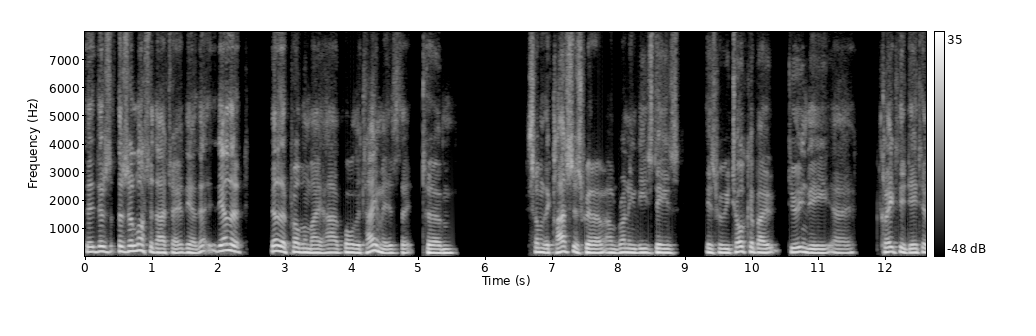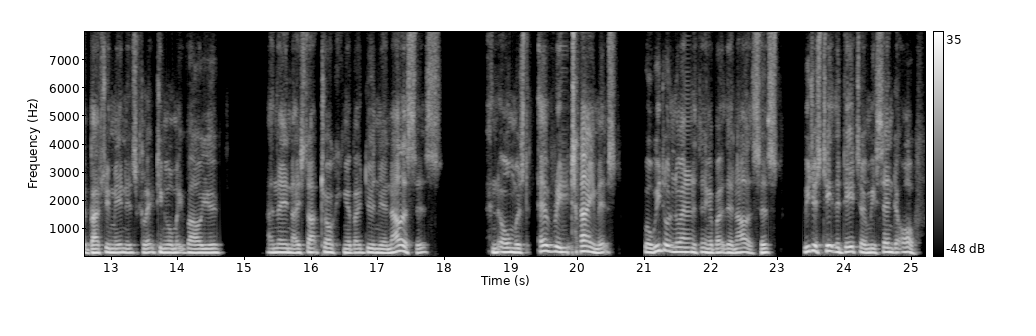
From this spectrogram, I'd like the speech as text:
there's there's a lot of that out there. The, the other the other problem i have all the time is that um, some of the classes where i'm running these days is where we talk about doing the uh, collecting the data battery maintenance collecting ohmic value and then I start talking about doing the analysis. And almost every time it's, well, we don't know anything about the analysis. We just take the data and we send it off.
